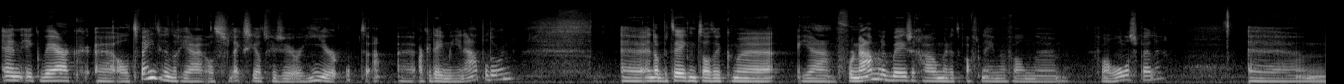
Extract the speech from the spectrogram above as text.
en ik werk eh, al 22 jaar als selectieadviseur hier op de eh, Academie in Apeldoorn. Eh, en dat betekent dat ik me ja, voornamelijk bezighoud met het afnemen van, van rollenspellen. Ehm,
